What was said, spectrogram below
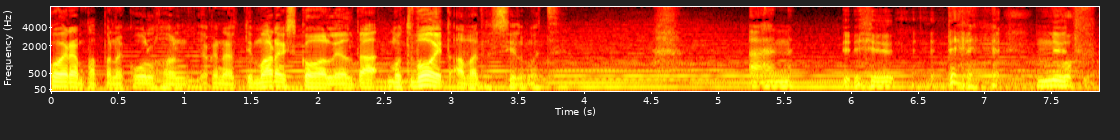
koiranpapana kulhon, joka näytti Mariskoolilta, mutta voit avata silmät. N, Y, T, nyt.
